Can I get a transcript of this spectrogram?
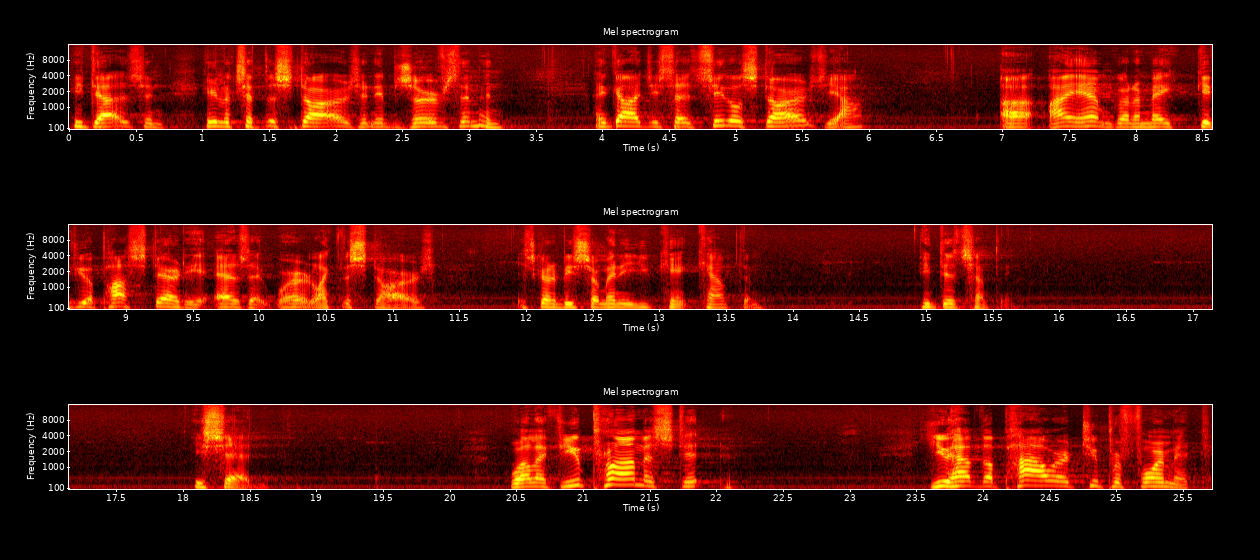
he does, and he looks at the stars and observes them. And, and God just said, See those stars? Yeah uh, I am going to make give you a posterity, as it were, like the stars. It's going to be so many you can't count them. He did something. He said, Well, if you promised it, you have the power to perform it,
